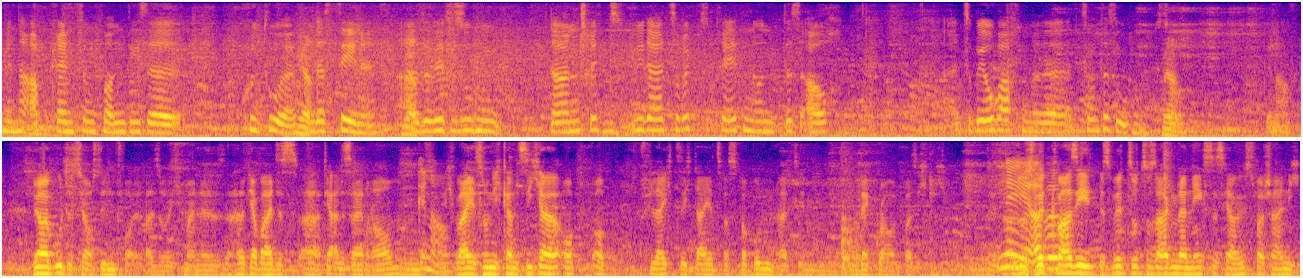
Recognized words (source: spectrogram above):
mit einer Abgrenzung von dieser Kultur, Ja. von der Szene. Ja. Also wir versuchen da einen Schritt wieder zurückzutreten und das auch zu beobachten oder zu untersuchen. So. Ja. Genau. Ja gut, das ist ja auch sinnvoll. Also ich meine, es hat ja beides, hat ja alles seinen Raum. Genau. Ich war jetzt noch nicht ganz sicher, ob, ob vielleicht sich da jetzt was verbunden hat im, im Background, weiß ich nicht. Nee, also es wird quasi, es wird sozusagen dann nächstes Jahr höchstwahrscheinlich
